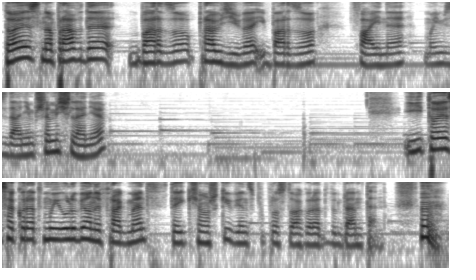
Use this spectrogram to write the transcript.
To jest naprawdę bardzo prawdziwe i bardzo fajne, moim zdaniem, przemyślenie. I to jest akurat mój ulubiony fragment tej książki, więc po prostu akurat wybrałem ten.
